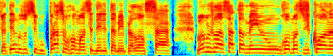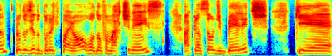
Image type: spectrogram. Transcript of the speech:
já temos o, o próximo romance dele também para lançar, vamos lançar também um romance de Conan, produzido por um espanhol, Rodolfo Martinez, a canção de Belit, que é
